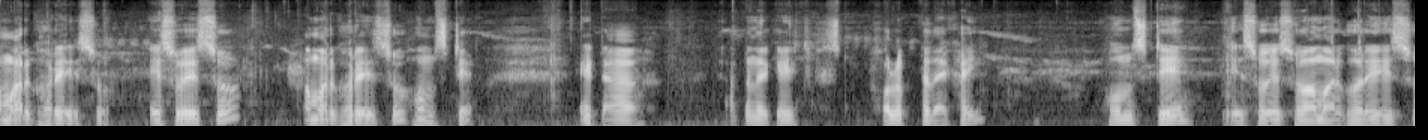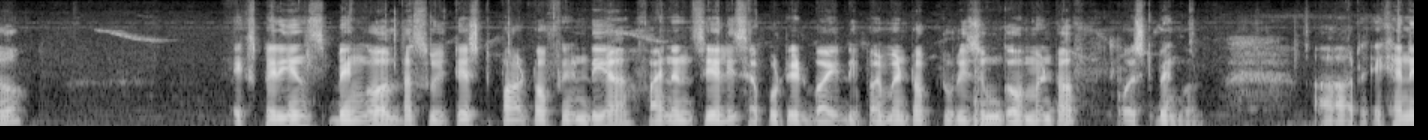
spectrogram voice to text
আমার ঘরে এসো। এসো এসো আমার ঘরে এসো হোমস্টে এটা আপনাদেরকে ফলকটা দেখাই। হোমস্টে এসো এসো, আমার ঘরে এসো। Experience Bengal the sweetest part of India financially supported by department of tourism government of West Bengal আর এখানে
